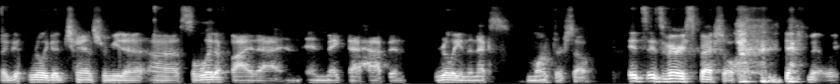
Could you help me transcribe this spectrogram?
a good, really good chance for me to uh, solidify that and, and make that happen really in the next month or so. It's it's very special, definitely.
